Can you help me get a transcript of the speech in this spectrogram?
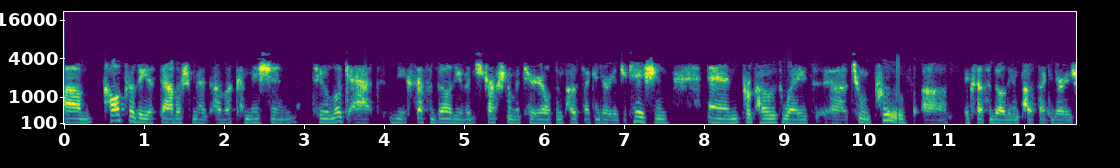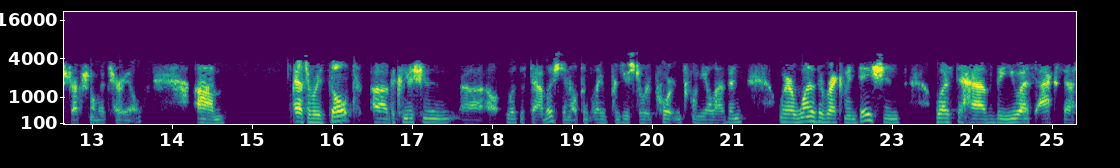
um, called for the establishment of a commission to look at the accessibility of instructional materials in post-secondary education and propose ways uh, to improve uh, accessibility in post-secondary instructional materials. Um, as a result, uh, the commission uh, was established and ultimately produced a report in 2011 where one of the recommendations was to have the U.S. Access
